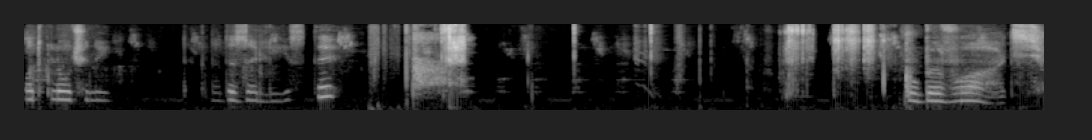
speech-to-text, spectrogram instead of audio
Отключений. Так, надо залізти. Убивать.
